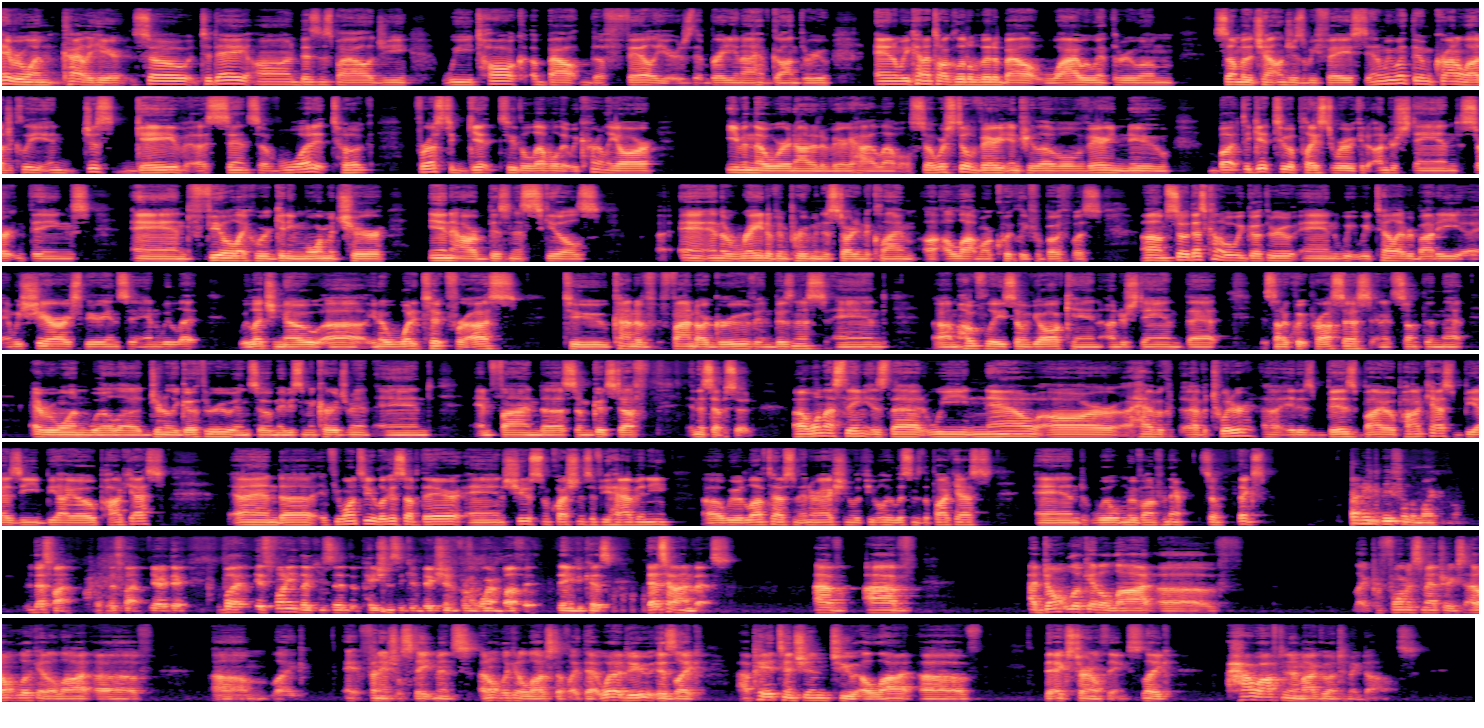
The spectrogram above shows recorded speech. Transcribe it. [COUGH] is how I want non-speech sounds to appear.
Hey everyone, Kylie here. So today on Business Biology, we talk about the failures that Brady and I have gone through, and we kind of talk a little bit about why we went through them, some of the challenges we faced, and we went through them chronologically and just gave a sense of what it took for us to get to the level that we currently are, even though we're not at a very high level. So we're still very entry level, very new but to get to a place to where we could understand certain things and feel like we're getting more mature in our business skills uh, and, and the rate of improvement is starting to climb a, a lot more quickly for both of us. Um, so that's kind of what we go through and we, we tell everybody uh, and we share our experience and we let we let you know uh, you know what it took for us to kind of find our groove in business and um, hopefully some of y'all can understand that it's not a quick process and it's something that everyone will uh, generally go through. And so maybe some encouragement and and find uh, some good stuff in this episode. Uh, one last thing is that we now are have a have a twitter. Uh, it is biz bio podcast b-i-z-b-i-o podcast. And uh, if you want to look us up there and shoot us some questions if you have any. Uh, we would love to have some interaction with people who listen to the podcast and we'll move on from there. So thanks I need to be from the microphone. That's fine. That's fine. Yeah, right there. But it's funny, like you said, the patience and conviction from Warren Buffett thing, because that's how I invest. I've, I've, I don't look at a lot of like performance metrics. I don't look at a lot of um, like eh, financial statements. I don't look at a lot of stuff like that. What I do is like I pay attention to a lot of the external things, like how often am I going to McDonald's?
